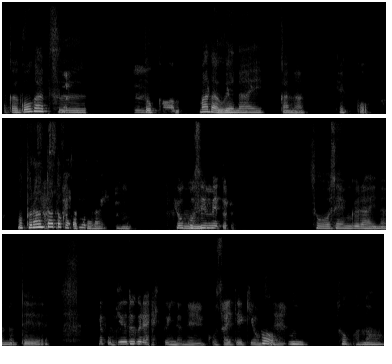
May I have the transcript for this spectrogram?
だから5月うんとかはまだ植えないかな、結構。もうプランターとかだったら、うん標高1000メートル。そう、1000ぐらいなので、やっぱ10度ぐらい低いんだね。こう最低気温そう、もね。うん、そうかな。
